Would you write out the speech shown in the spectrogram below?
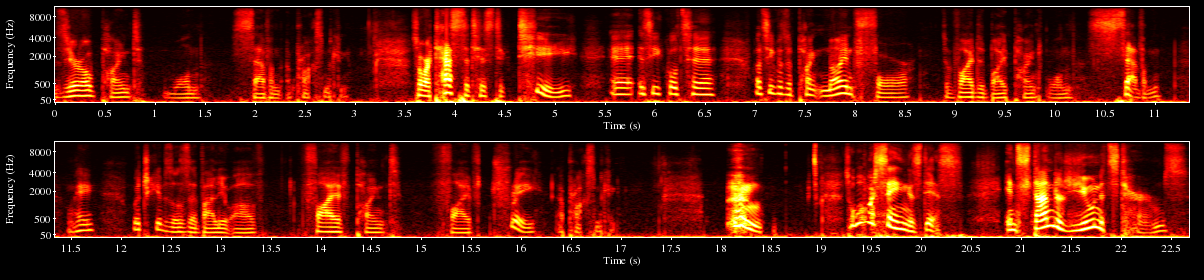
0 0.17 approximately. So our test statistic t uh, is equal to, well, it's equal to 0.94 divided by 0.17, okay, which gives us a value of 5.53 approximately. so what we're saying is this, in standard units terms,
